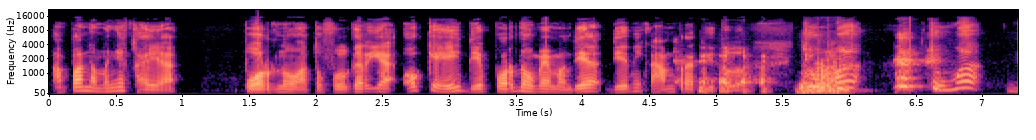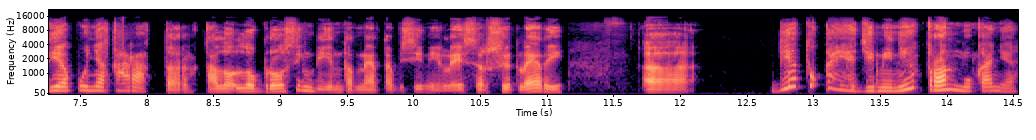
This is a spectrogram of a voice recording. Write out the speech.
apa namanya kayak porno atau vulgar ya oke okay, dia porno memang dia dia nih kampret gitu loh cuma cuma dia punya karakter kalau lo browsing di internet abis ini Laser Suit Larry uh, dia tuh kayak Jimmy Neutron mukanya.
